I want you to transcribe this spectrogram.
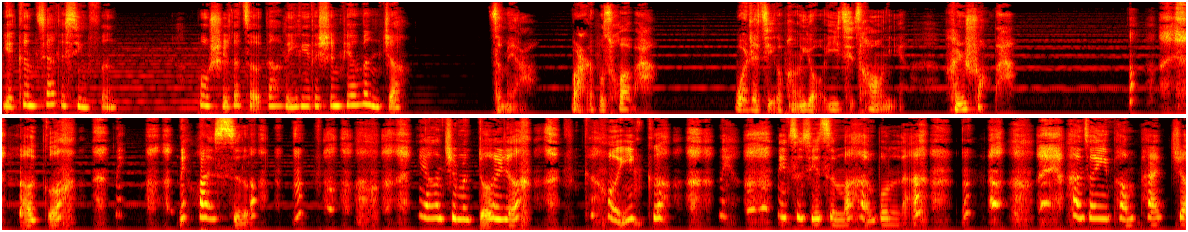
也更加的兴奋，不时的走到黎黎的身边问着：“怎么样，玩的不错吧？我这几个朋友一起操你，很爽吧？”老公，你你坏死了！养这么多人。跟我一个，你你自己怎么还不来？还在一旁拍照？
